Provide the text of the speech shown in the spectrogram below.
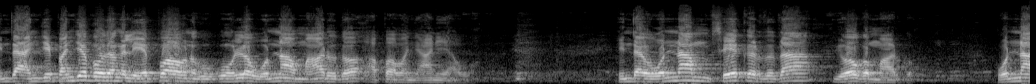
இந்த அஞ்சு பஞ்சபூதங்கள் எப்போ அவனுக்கு உள்ள ஒன்றா மாறுதோ அப்போ அவன் ஞானி ஆகும் இந்த ஒன்றாம் சேர்க்கறது தான் யோக மார்க்கம். ஒன்றா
